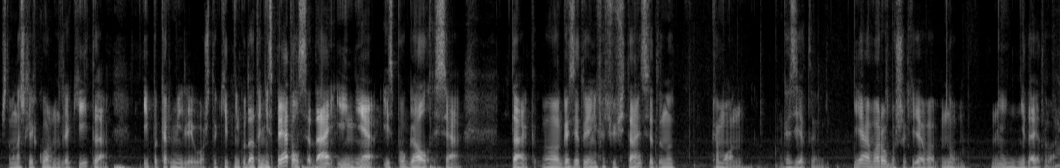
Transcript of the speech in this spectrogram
Что мы нашли корм для кита и покормили его. Что кит никуда-то не спрятался, да, и не испугался. Так, э, газету я не хочу читать. Это, ну, come on. Газеты. Я воробушек, я, ну, мне не до этого.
